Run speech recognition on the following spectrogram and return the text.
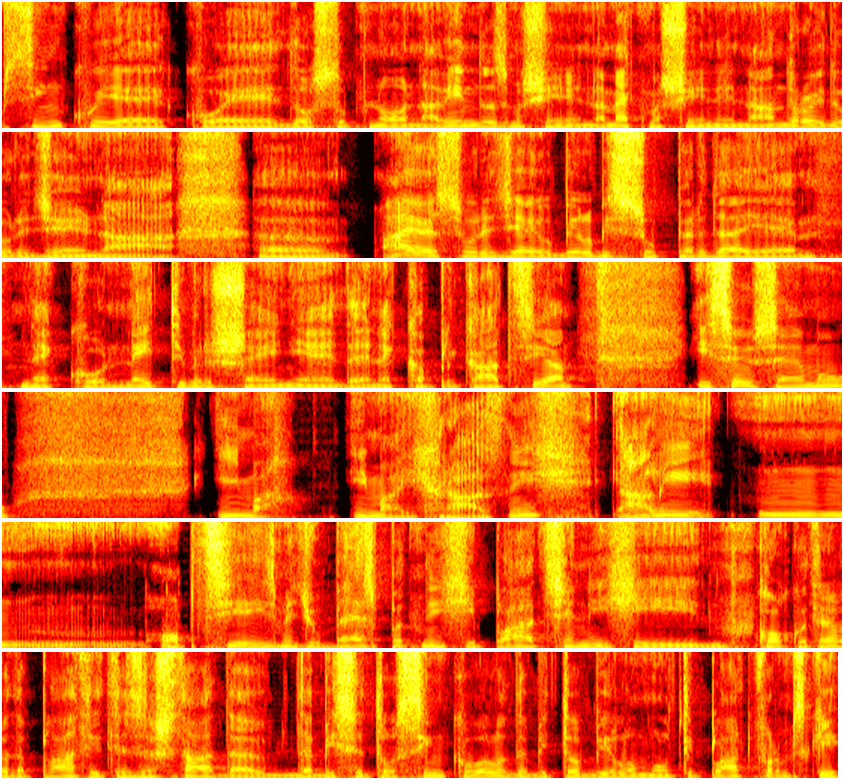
sinkuje, koje je dostupno na Windows mašini, na Mac mašini, na Android uređaju, na uh, iOS uređaju. Bilo bi super da je neko native rešenje, da je neka aplikacija i sve u svemu ima ima ih raznih, ali mm, opcije između besplatnih i plaćenih i koliko treba da platite za šta da, da bi se to sinkovalo, da bi to bilo multiplatformski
